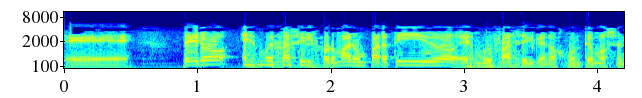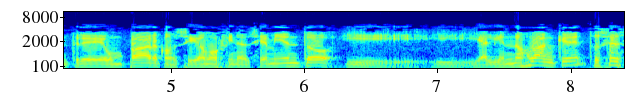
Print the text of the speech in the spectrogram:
Eh, pero es muy fácil formar un partido, es muy fácil que nos juntemos entre un par, consigamos financiamiento y, alguien nos banque. Entonces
